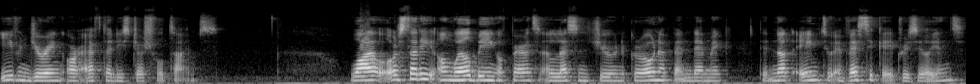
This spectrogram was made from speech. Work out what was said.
even during or after these stressful times. While our study on well-being of parents and adolescents during the corona pandemic did not aim to investigate resilience,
